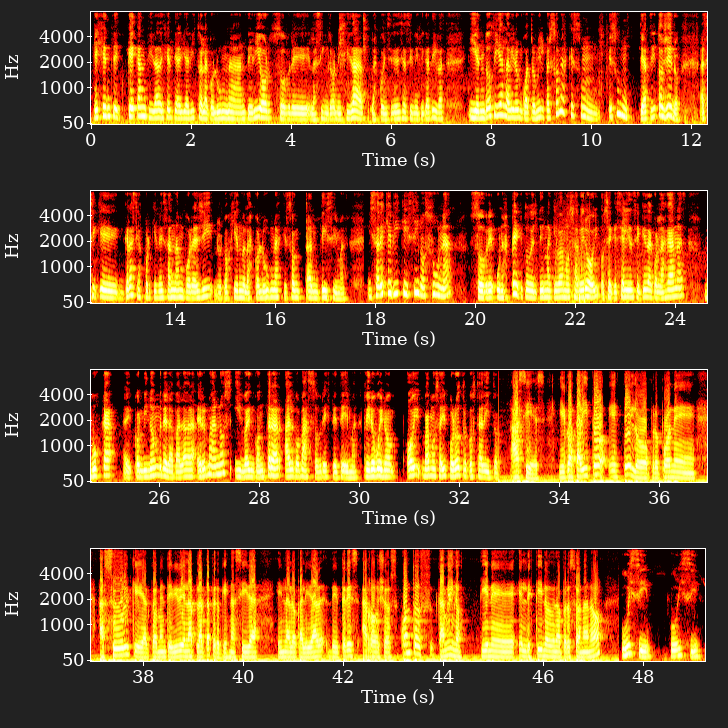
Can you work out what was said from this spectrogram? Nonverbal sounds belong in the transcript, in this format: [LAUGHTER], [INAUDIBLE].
qué gente, qué cantidad de gente había visto la columna anterior sobre la sincronicidad, las coincidencias significativas, y en dos días la vieron cuatro mil personas, que es un, es un teatrito lleno. Así que gracias por quienes andan por allí recogiendo las columnas, que son tantísimas. Y sabes que vi que hicimos una sobre un aspecto del tema que vamos a ver hoy, o sea que si alguien se queda con las ganas, busca eh, con mi nombre la palabra hermanos y va a encontrar algo más sobre este tema. Pero bueno, hoy vamos a ir por otro costadito. Así es. Y el costadito este lo propone Azul, que actualmente vive en La Plata, pero que es nacida en la localidad de Tres Arroyos. ¿Cuántos caminos tiene el destino de una persona, no? Uy, sí, uy, sí.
